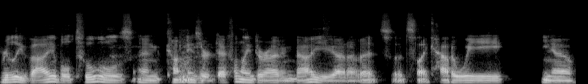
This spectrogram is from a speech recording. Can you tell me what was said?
really valuable tools and companies are definitely deriving value out of it. So it's like how do we, you know,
